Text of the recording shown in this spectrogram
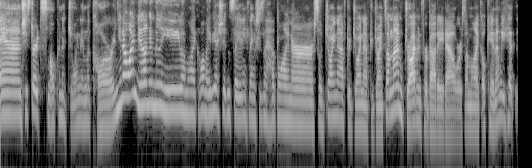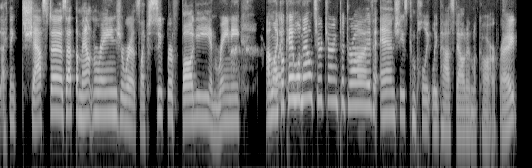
And she starts smoking a joint in the car. And, you know, I'm young and naive. I'm like, well, maybe I shouldn't say anything. She's a headliner. So joint after joint after joint. So I'm, I'm driving for about eight hours. I'm like, okay. And then we hit, I think Shasta is that the mountain range or where it's like super foggy and rainy. I'm oh, like, okay, well, now it's your turn to drive. And she's completely passed out in the car. Right.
